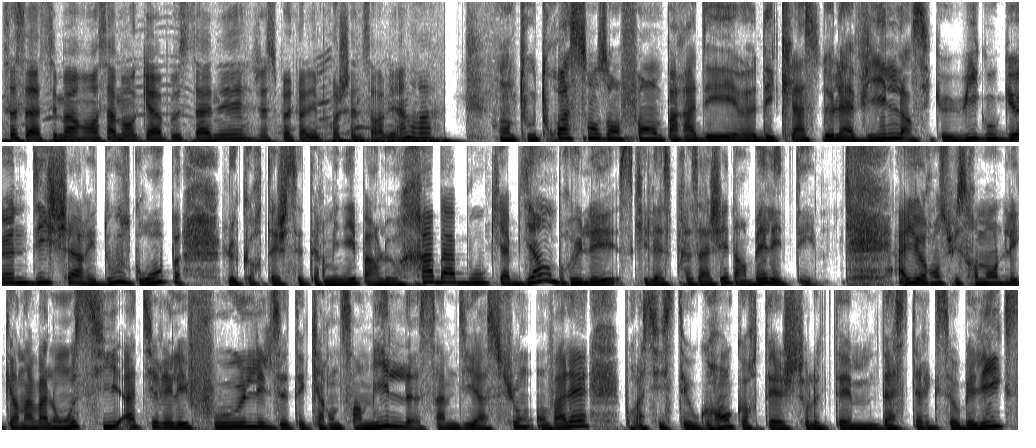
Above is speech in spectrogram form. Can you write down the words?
Ça, c'est assez marrant. Ça manquait un peu cette année. J'espère que l'année prochaine, ça reviendra. En tout, 300 enfants ont paradé euh, des classes de la ville, ainsi que 8 Guggen, 10 chars et 12 groupes. Le cortège s'est terminé par le Rababou qui a bien brûlé, ce qui laisse présager d'un bel été. Ailleurs en Suisse romande, les carnavals ont aussi attiré les foules. Ils étaient 45 000 samedi à Sion en Valais pour assister au grand cortège sur le thème d'Astérix et Obélix.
